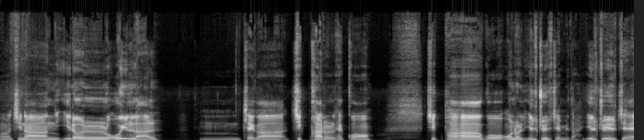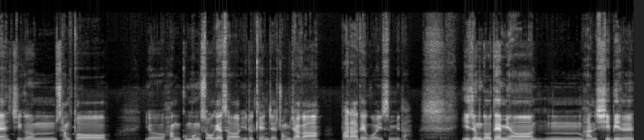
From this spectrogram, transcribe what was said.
어, 지난 1월 5일 날 음, 제가 직파를 했고 직파하고 오늘 일주일째입니다. 일주일째 지금 상토 요한 구멍 속에서 이렇게 이제 종자가 발화되고 있습니다. 이 정도 되면 음, 한 10일,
